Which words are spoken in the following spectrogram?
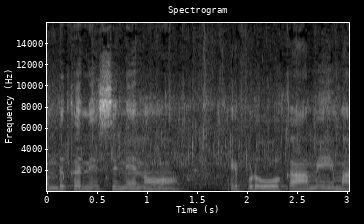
అందుకనేసి నేను ఇప్పుడు ఒక ఆమె మా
